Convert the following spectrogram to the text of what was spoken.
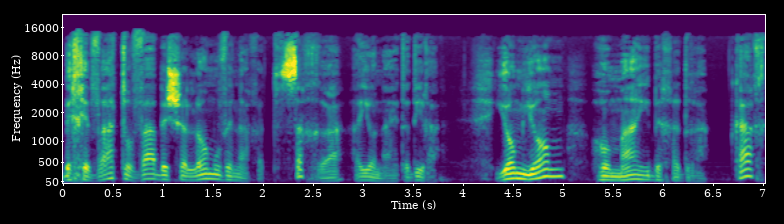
בחברה טובה, בשלום ובנחת. שכרה היונה את הדירה. יום יום הומה היא בחדרה. כך,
